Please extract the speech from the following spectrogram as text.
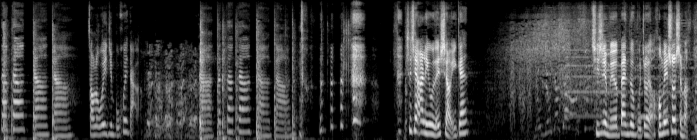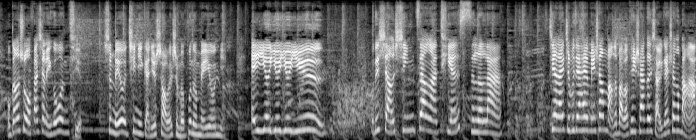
哒哒哒哒！糟了，我已经不会打了。哒哒哒哒哒哒哒！谢谢二零五的小鱼干。其实有没有伴奏不重要。红梅说什么？我刚刚说我发现了一个问题，是没有亲你，感觉少了什么，不能没有你。哎呦呦呦呦！我的小心脏啊，甜死了啦！今天来直播间还有没上榜的宝宝，可以刷个小鱼干上个榜啊！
